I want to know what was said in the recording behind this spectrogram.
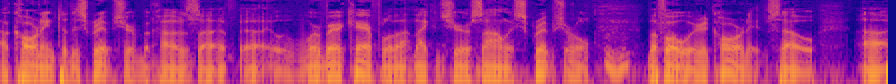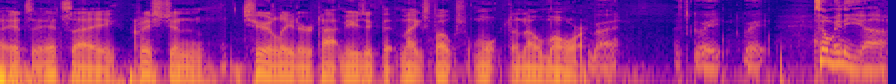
according to the scripture because uh, if, uh, we're very careful about making sure a song is scriptural before we record it. So uh, it's it's a Christian cheerleader type music that makes folks want to know more. Right. That's great. Great. So many uh,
